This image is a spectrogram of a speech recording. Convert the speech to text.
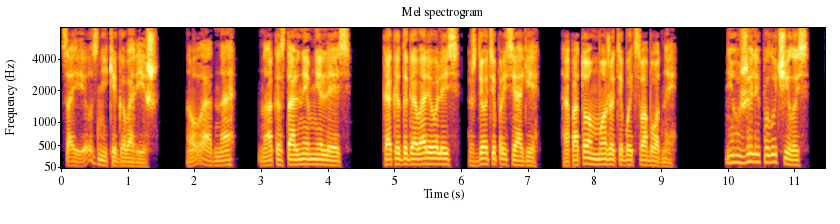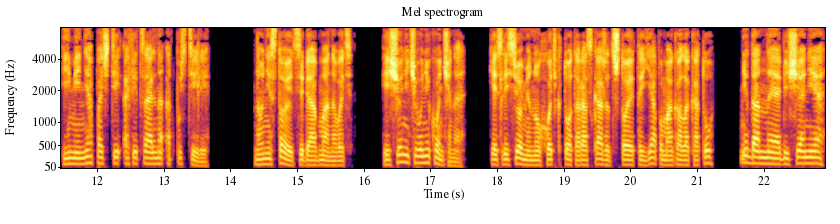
«Союзники, говоришь? Ну ладно, но к остальным не лезь. Как и договаривались, ждете присяги, а потом можете быть свободны». Неужели получилось, и меня почти официально отпустили? Но не стоит себя обманывать. Еще ничего не кончено. Если Семину хоть кто-то расскажет, что это я помогала коту, ни данное обещание,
